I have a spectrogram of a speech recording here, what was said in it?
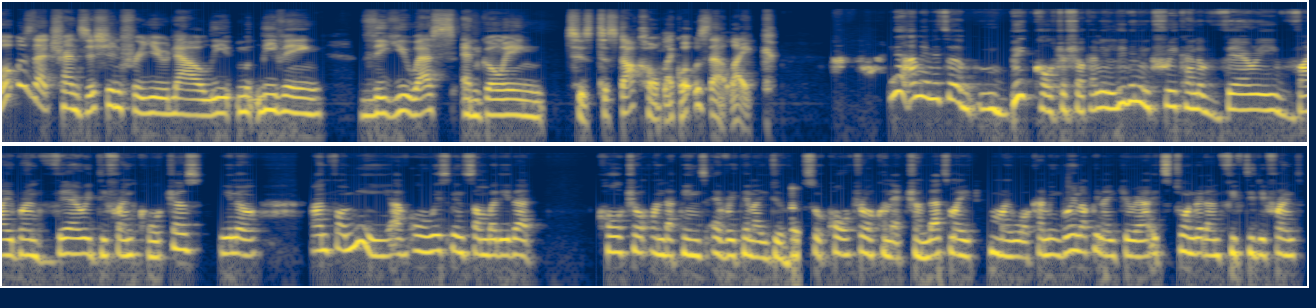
What was that transition for you now le- leaving the US and going to, to Stockholm? Like, what was that like? Yeah, I mean, it's a big culture shock. I mean, living in three kind of very vibrant, very different cultures, you know. And for me, I've always been somebody that culture underpins everything I do. So cultural connection, that's my, my work. I mean, growing up in Nigeria, it's 250 different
